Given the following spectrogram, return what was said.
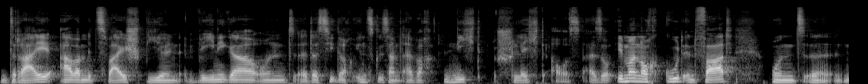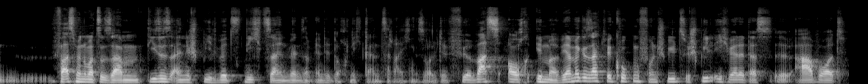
drei, aber mit zwei Spielen weniger und äh, das sieht auch insgesamt einfach nicht schlecht aus. Also immer noch gut in Fahrt und äh, fassen wir nochmal zusammen, dieses eine Spiel wird es nicht sein, wenn es am Ende doch nicht ganz reichen sollte. Für was auch immer. Wir haben ja gesagt, wir gucken von Spiel zu Spiel. Ich werde das äh, A-Wort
